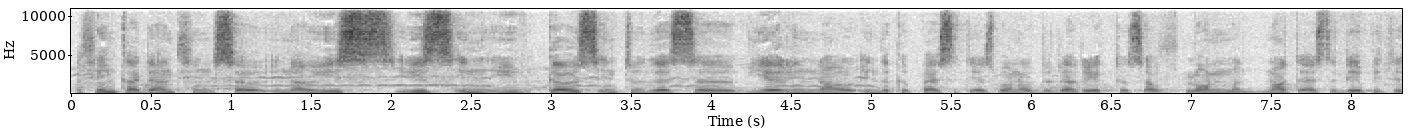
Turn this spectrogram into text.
I think I don't think so. You know, he's he's in he goes into this uh, hearing now in the capacity as one of the directors of Lonmin, not as the deputy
